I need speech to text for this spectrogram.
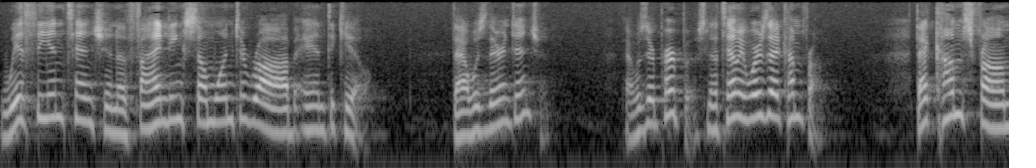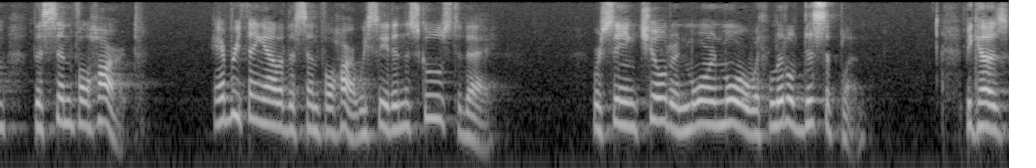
with the intention of finding someone to rob and to kill. That was their intention. That was their purpose. Now tell me, where does that come from? That comes from the sinful heart. Everything out of the sinful heart. We see it in the schools today. We're seeing children more and more with little discipline because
